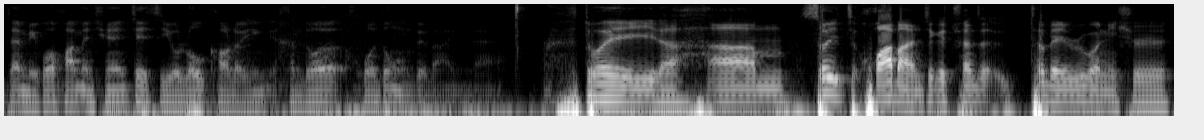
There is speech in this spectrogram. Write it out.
在美国滑板圈这次有 local 的应该很多活动，对吧？应该。对的，嗯，所以滑板这个圈子，特别如果你是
